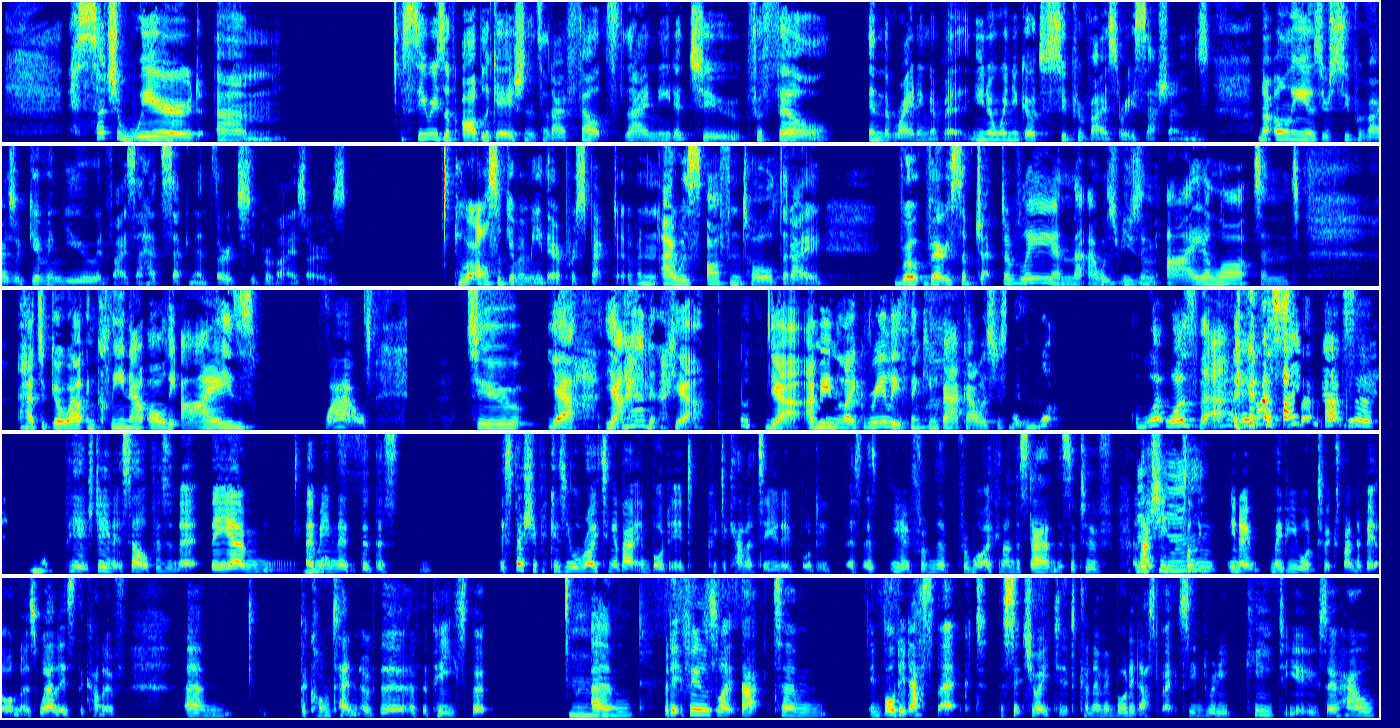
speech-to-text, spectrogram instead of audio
such a weird um, series of obligations that I felt that I needed to fulfill in the writing of it. You know, when you go to supervisory sessions, not only is your supervisor giving you advice, I had second and third supervisors who were also giving me their perspective. And I was often told that I wrote very subjectively and that I was using I a lot and I had to go out and clean out all the I's Wow. To yeah, yeah, I had yeah. Yeah. I mean, like really thinking back, I was just like, what what was that? Well, that's, that's a PhD in itself, isn't it? The um I mean the, the, the especially because you're writing about embodied criticality and embodied as, as, you know from the from what i can understand the sort of and actually mm-hmm. something you know maybe you want to expand a bit on as well is the kind of um the content of the of the piece but Mm. Um, but it feels like that um, embodied aspect, the situated kind of embodied aspect, seemed really key to you. So how?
